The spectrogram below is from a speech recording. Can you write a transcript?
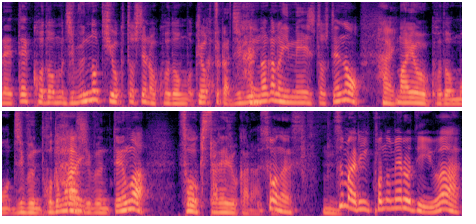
れて子供自分の記憶としての子供記憶とか自分の中のイメージとしてのはい。迷う子供自分子供の自分っていうのは想起されるから、そうなんです、うん。つまりこのメロディーは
